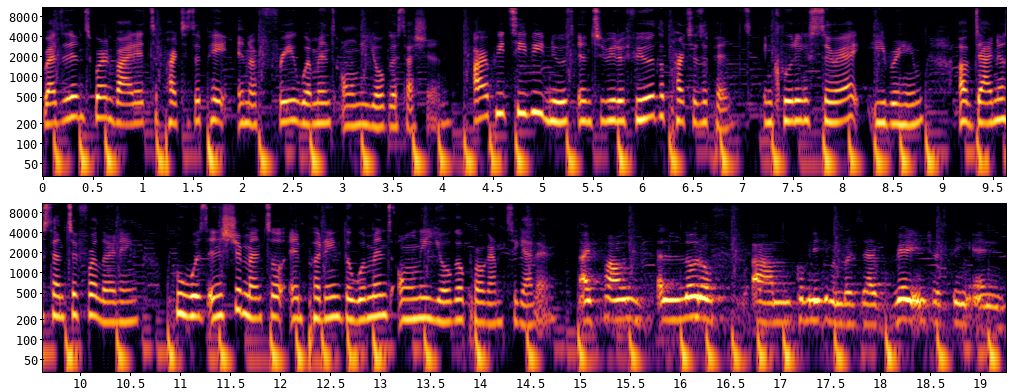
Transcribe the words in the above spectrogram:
residents were invited to participate in a free women's only yoga session. RPTV News interviewed a few of the participants, including Surya Ibrahim of Daniel Center for Learning, who was instrumental in putting the women's only yoga program together. I found a lot of um, community members that are very interesting in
